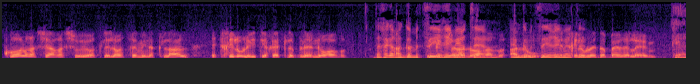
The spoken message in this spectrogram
כל ראשי הרשויות, ללא יוצא מן הכלל, התחילו להתייחס לבני נוער. דרך אגב, הם גם צעירים יותר, הם גם צעירים יותר. התחילו לדבר אליהם. כן.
